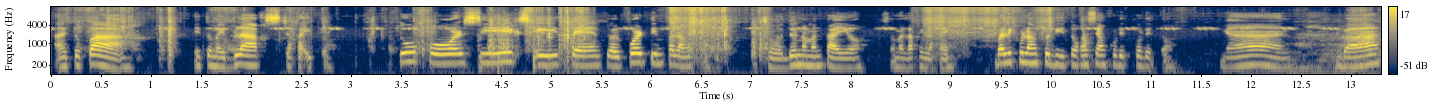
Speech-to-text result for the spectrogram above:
Ah, ito pa. Ito may blacks. Tsaka ito. 2, 4, 6, 8, 10, 12, 14 pa lang to. So, doon naman tayo sa malaki-laki. Balik ko lang to dito kasi ang kulit-kulit to. Yan. Diba?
